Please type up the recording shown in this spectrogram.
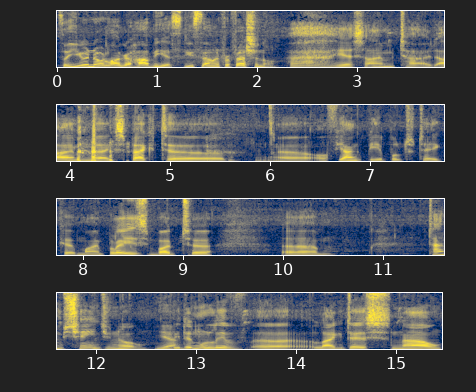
so you're no longer a hobbyist. You sound like professional. Uh, yes, I'm tired. I'm expect uh, uh, of young people to take uh, my place, but uh, um, times change, you know. Yeah. We didn't live uh, like this now,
